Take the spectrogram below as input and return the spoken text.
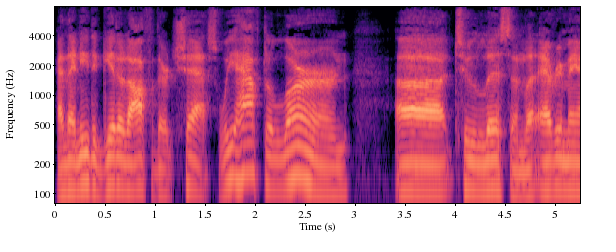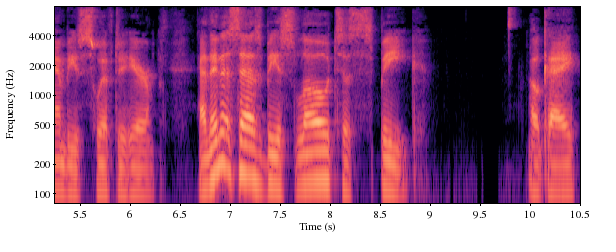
And they need to get it off of their chest. We have to learn uh, to listen. Let every man be swift to hear. And then it says, be slow to speak. Okay.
